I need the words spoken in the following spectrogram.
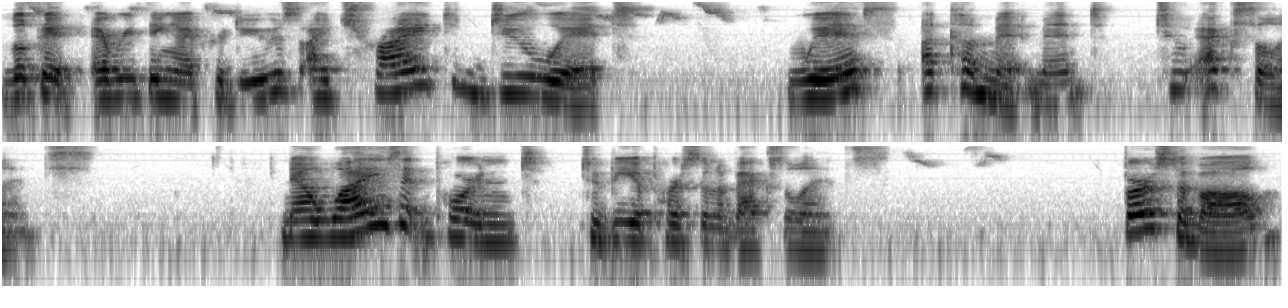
look at everything I produce, I try to do it with a commitment to excellence. Now, why is it important to be a person of excellence? First of all,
